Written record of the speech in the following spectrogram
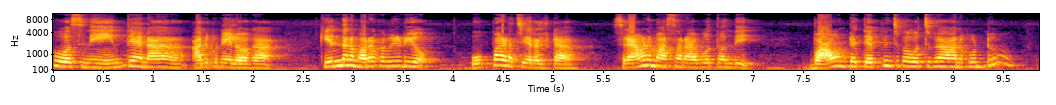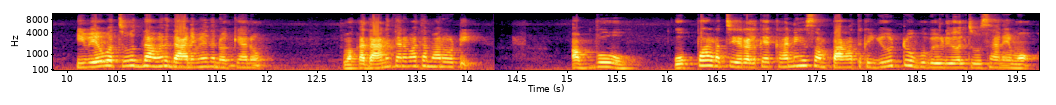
హోసిని ఇంతేనా? అనుకునేలోగా. కిందన మరొక వీడియో. ఉప్పాడ చీరలట. శ్రావణ మాసం రాబోతోంది. బాగుంటే తెప్పించుకోవచ్చుగా అనుకుంటూ ఇవేవో చూద్దామని దాని మీద నొక్కాను. ఒకదాని తర్వాత మరోటి. అబ్బో ఉప్పాడ చీరలకే కనీసం పాతిక యూట్యూబ్ వీడియోలు చూశానేమో.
